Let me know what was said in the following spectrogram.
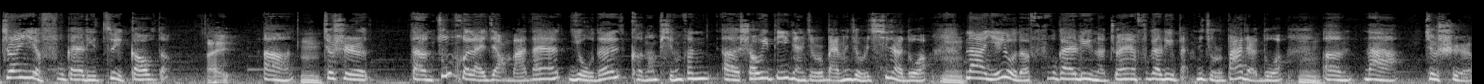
专业覆盖率最高的。哎，啊，嗯就是，嗯，综合来讲吧，大家有的可能评分呃稍微低一点，就是百分之九十七点多，嗯，那也有的覆盖率呢，专业覆盖率百分之九十八点多，嗯那就是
